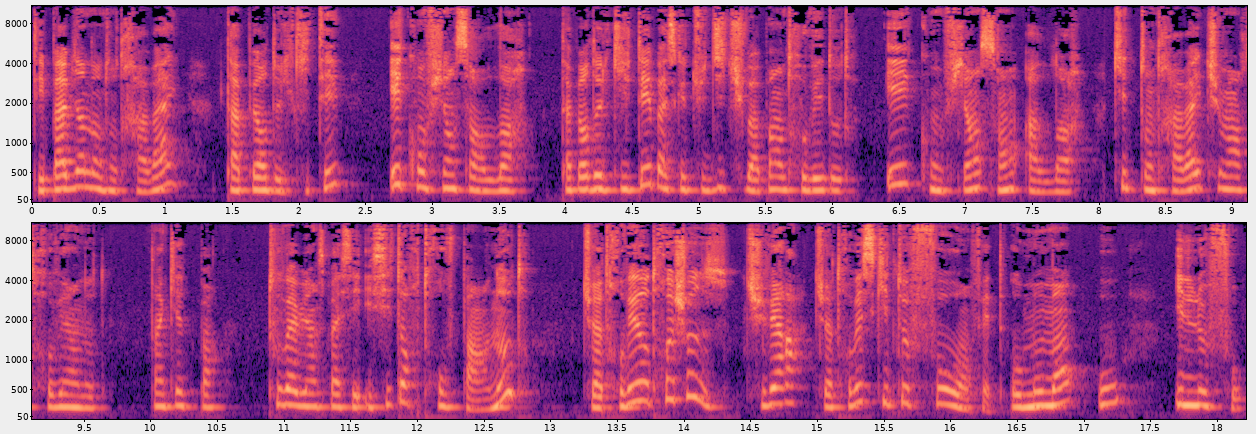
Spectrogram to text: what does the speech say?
T'es pas bien dans ton travail, t'as peur de le quitter, et confiance en Allah. T'as peur de le quitter parce que tu dis tu vas pas en trouver d'autres. Et confiance en Allah. Quitte ton travail, tu vas en retrouver un autre. T'inquiète pas, tout va bien se passer. Et si t'en retrouves pas un autre, tu as trouvé autre chose. Tu verras, tu as trouvé ce qu'il te faut en fait, au moment où il le faut.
